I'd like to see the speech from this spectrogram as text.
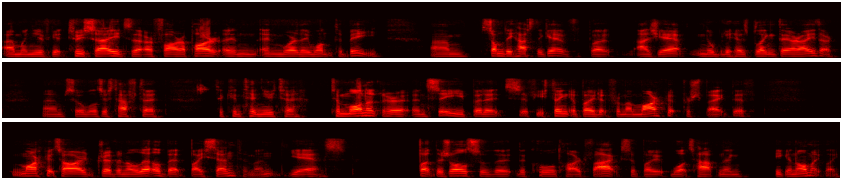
And when you've got two sides that are far apart in, in where they want to be, um, somebody has to give. But as yet, nobody has blinked there either. Um, so we'll just have to to continue to to monitor it and see. But it's if you think about it from a market perspective, markets are driven a little bit by sentiment, yes, but there's also the the cold hard facts about what's happening economically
